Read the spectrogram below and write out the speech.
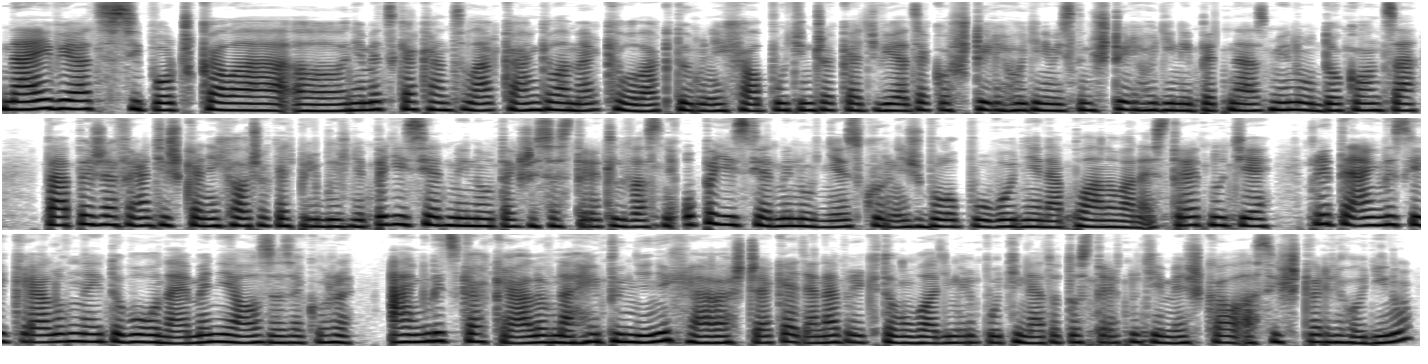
Najviac si počkala uh, nemecká kancelárka Angela Merkelová, ktorú nechal Putin čakať viac ako 4 hodiny, myslím 4 hodiny 15 minút dokonca. Pápeža Františka nechal čakať približne 50 minút, takže sa stretli vlastne o 50 minút neskôr, než bolo pôvodne naplánované stretnutie. Pri tej anglickej kráľovnej to bolo najmenej, ale zase akože anglická kráľovna hej tu nenechávaš čakať a napriek tomu Vladimír Putin na toto stretnutie meškal asi 4 hodinu.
